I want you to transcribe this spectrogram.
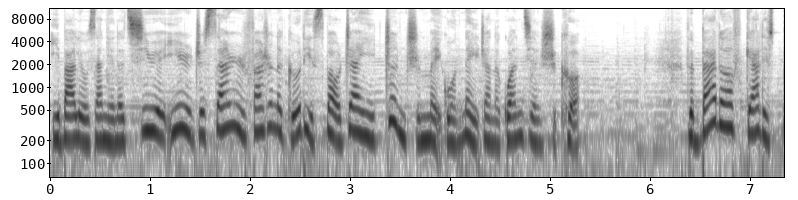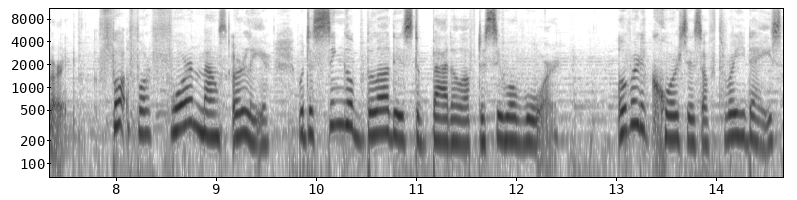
一八六三年的七月一日至三日发生的格底斯堡战役正值美国内战的关键时刻。The Battle of Gettysburg, fought for four months earlier, was the single bloodiest battle of the Civil War. Over the courses of three days,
